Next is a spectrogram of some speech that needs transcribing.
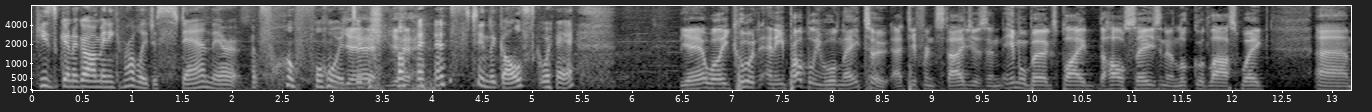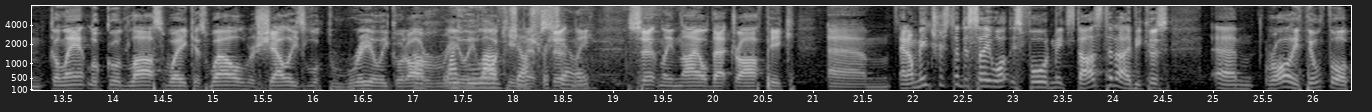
he's going to go? I mean, he could probably just stand there at full forward to be yeah. honest in the goal square. Yeah, well, he could, and he probably will need to at different stages. And Himmelberg's played the whole season and looked good last week. Um, Gollant looked good last week as well. Rachele's looked really good. I Oh, I really love like him. Josh They've certainly, certainly nailed that draft pick. Um, and I'm interested to see what this forward mix does today because um, Riley Thilthorpe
